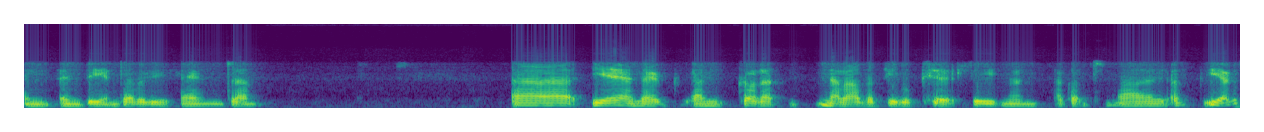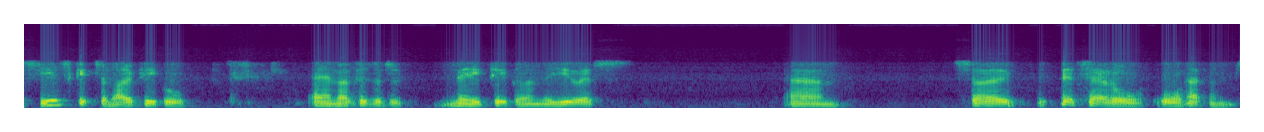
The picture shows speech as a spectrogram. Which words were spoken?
in, in BMW, and um, uh, yeah, and they've um, got a, know other people, Kurt Friedman. I got to know, uh, yeah, I just get to know people, and I visited many people in the US um, so that's how it all, all happened.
